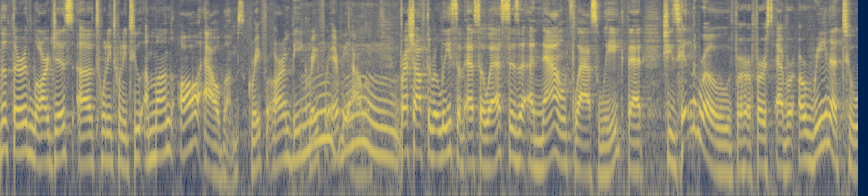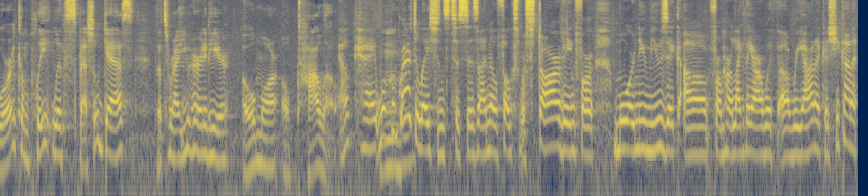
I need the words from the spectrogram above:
the third largest of 2022 among all albums. Great for R&B, great for every Mm-hmm. album. Fresh off the release of SOS, SZA announced last week that she's hitting the road for her first ever arena tour, complete with special guests. That's right, you heard it here, Omar Apollo. Okay. Well, congratulations to SZA. I know folks were starving for more new music uh, from her, like they are with uh, Rihanna, because she kind of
